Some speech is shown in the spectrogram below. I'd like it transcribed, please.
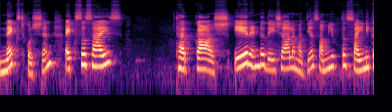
నెక్స్ట్ క్వశ్చన్ ఎక్సర్సైజ్ థర్కాష్ ఏ రెండు దేశాల మధ్య సంయుక్త సైనిక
